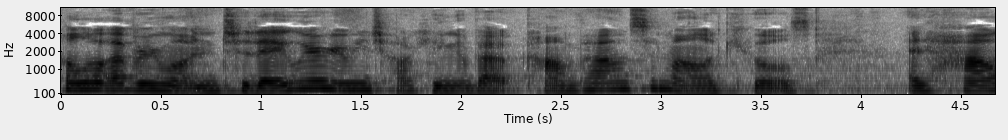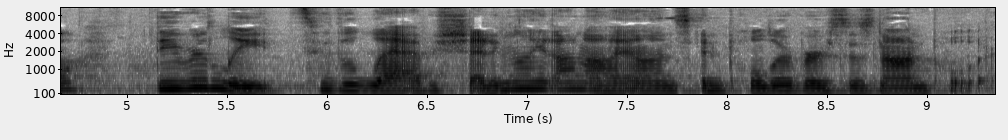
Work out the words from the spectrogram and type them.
Hello, everyone. Today we are going to be talking about compounds and molecules and how they relate to the lab shedding light on ions and polar versus nonpolar.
